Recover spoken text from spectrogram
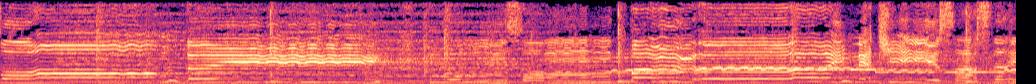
សំដីភ្នំសំបើអើយអ្នកជាសាស័យ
